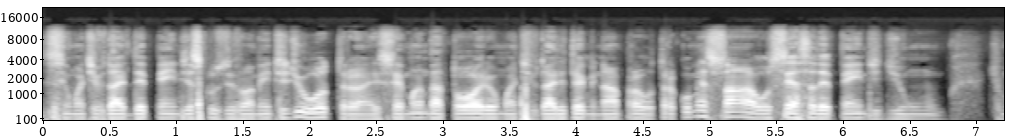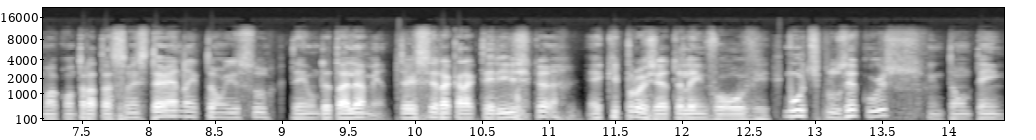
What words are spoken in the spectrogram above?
se uma atividade depende exclusivamente de outra, isso é mandatório uma atividade terminar para outra começar, ou se essa depende de, um, de uma contratação externa, então isso tem um detalhamento. Terceira característica é que o projeto ela envolve múltiplos recursos, então tem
